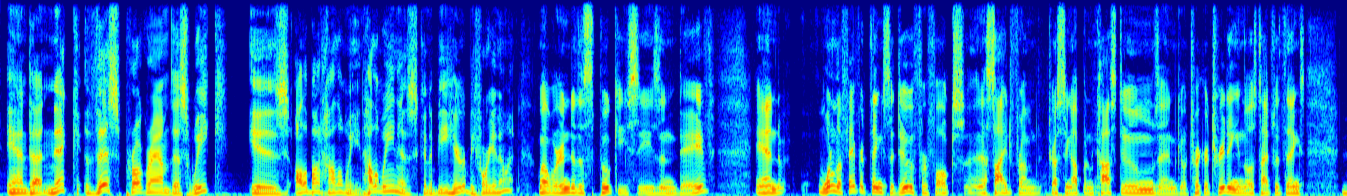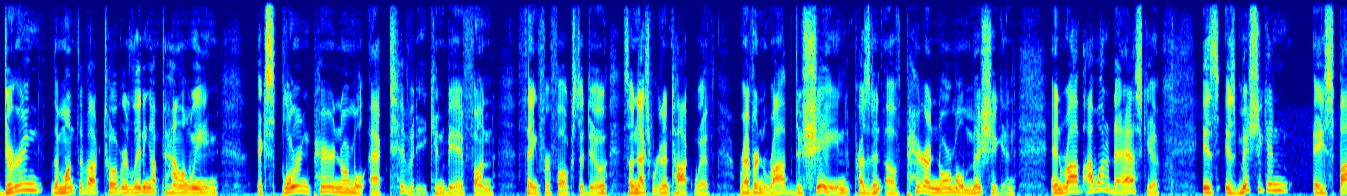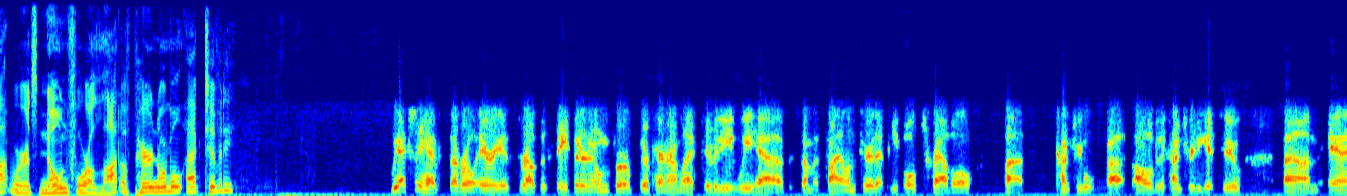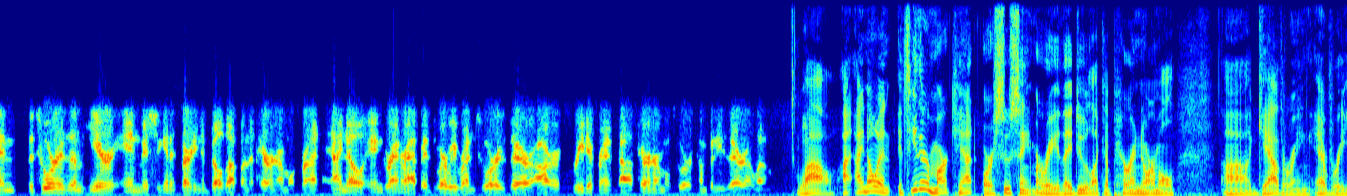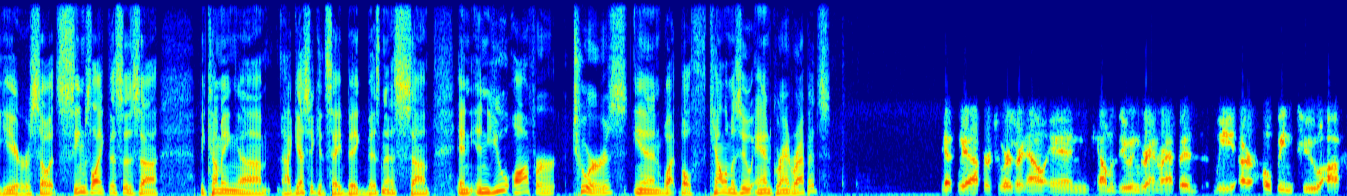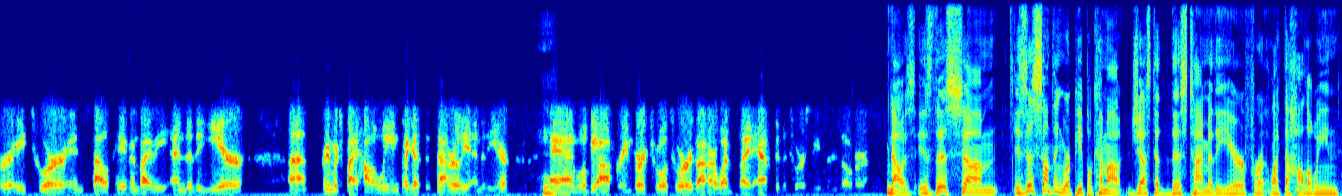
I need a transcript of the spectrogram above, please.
And uh, Nick, this program this week is all about Halloween. Halloween is going to be here before you know it. Well, we're into the spooky season, Dave. And one of the favorite things to do for folks, aside from dressing up in costumes and go trick or treating and those types of things, during the month of October leading up to Halloween, exploring paranormal activity can be a fun thing for folks to do. So, next, we're going to talk with Reverend Rob Duchesne, president of Paranormal Michigan. And, Rob, I wanted to ask you is, is Michigan a spot where it's known for a lot of paranormal activity? We actually have several areas throughout the state that are known for their paranormal activity. We have some asylums here that people travel uh, country uh, all over the country to get to. Um, and the tourism here in Michigan is starting to build up on the paranormal front. I know in Grand Rapids, where we run tours, there are three different uh, paranormal tour companies there alone. Wow. I, I know in it's either Marquette or Sault Ste. Marie, they do like a paranormal uh, gathering every year. So it seems like this is uh, becoming, um, I guess you could say, big business. Um, and, and you offer tours in what, both Kalamazoo and Grand Rapids? Yes, we offer tours right now in Kalamazoo and Grand Rapids. We are hoping to offer a tour in South Haven by the end of the year, uh, pretty much by Halloween. So I guess it's not really the end of the year. Mm-hmm. And we'll be offering virtual tours on our website after the tour season is over. Now, is is this um, is this something where people come out just at this time of the year for like the Halloween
